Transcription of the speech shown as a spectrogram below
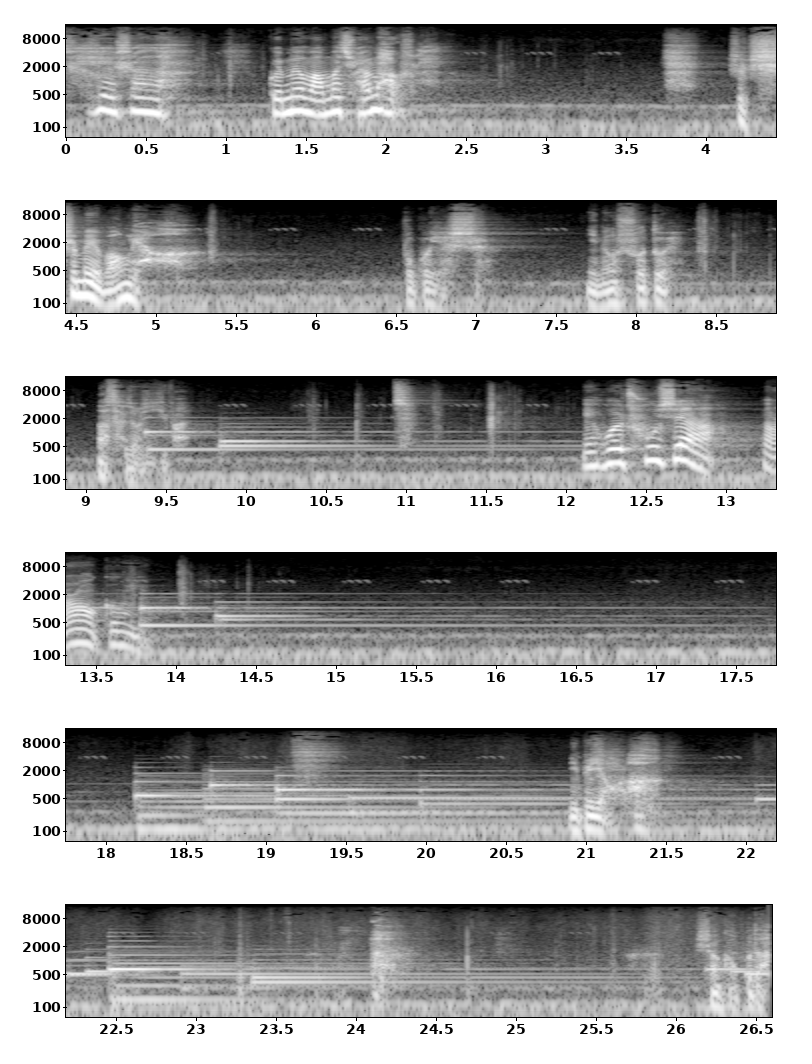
这夜深了，鬼魅王八全跑出来了。是魑魅魍魉，不过也是，你能说对，那才叫意外。你会出现啊，要让我更意外。被咬了，伤口不大，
